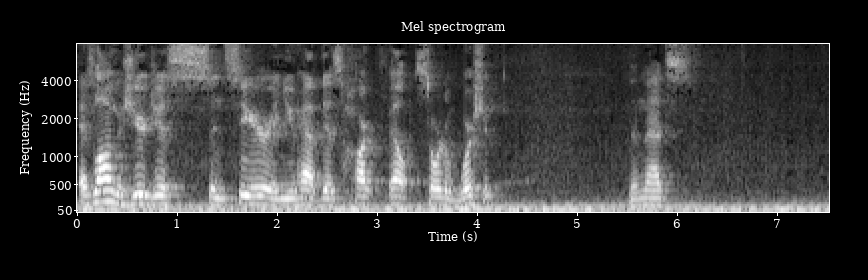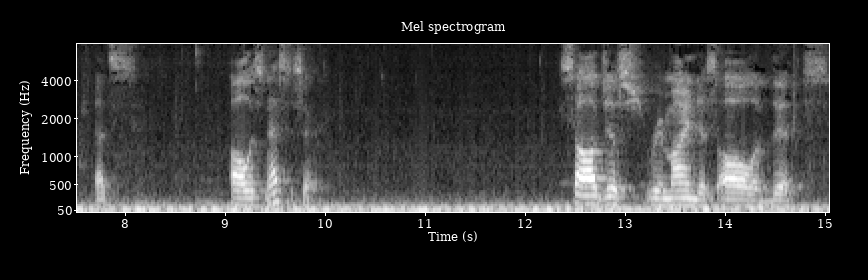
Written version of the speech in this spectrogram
as long as you're just sincere and you have this heartfelt sort of worship, then that's that's all that's necessary. So I'll just remind us all of this.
